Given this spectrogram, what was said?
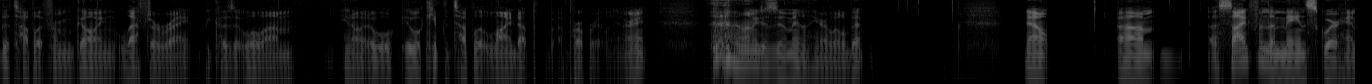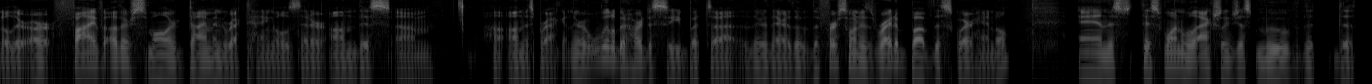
the tuplet from going left or right because it will, um, you know, it will it will keep the tuplet lined up appropriately. All right. Let me just zoom in here a little bit. Now, um, aside from the main square handle, there are five other smaller diamond rectangles that are on this um, uh, on this bracket. And they're a little bit hard to see, but uh, they're there. The, the first one is right above the square handle, and this this one will actually just move the the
